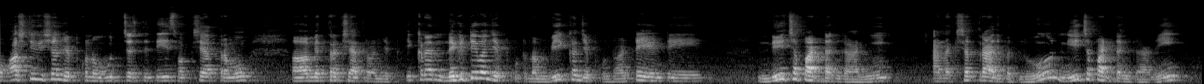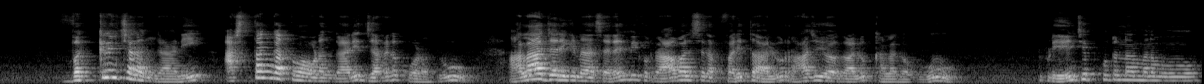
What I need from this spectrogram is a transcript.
పాజిటివ్ విషయాలు చెప్పుకున్నాం ఉచ్చస్థితి స్వక్షేత్రము మిత్రక్షేత్రం అని చెప్పి. ఇక్కడ నెగిటివ్ అని చెప్పుకుంటున్నాం వీక్ అని చెప్పుకుంటున్నాం. అంటే ఏంటి? నీచపడ్డం కానీ ఆ నక్షత్రాధిపతులు నీచపడ్డం కానీ వక్రించడం కానీ అస్తంగత్వం అవడం కానీ జరగకూడదు. అలా జరిగినా సరే మీకు రావాల్సిన ఫలితాలు రాజయోగాలు కలగవు. ఇప్పుడు ఏం చెప్పుకుంటున్నాం మనము?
